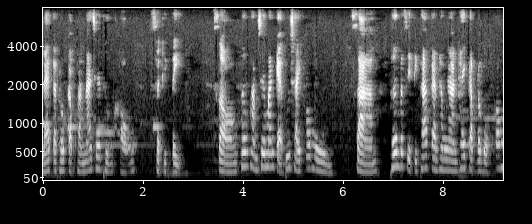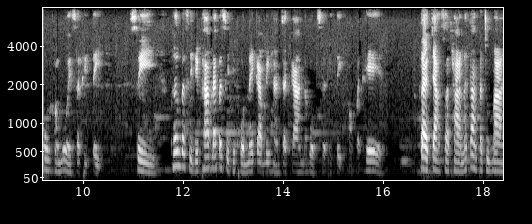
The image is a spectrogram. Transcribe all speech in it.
และกระทบกับความน่าเชื่อถือของสถิติ 2. เพิ่มความเชื่อมั่นแก่ผู้ใช้ข้อมูล 3. เพิ่มประสิทธิภาพการทำงานให้กับระบบข้อมูลของหน่วยสถิติ 4. เพิ่มประสิทธิภาพและประสิทธิผลในการบริหารจัดการระบบสถิติของประเทศ แต่จากสถานการณ์ปัจจุบัน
